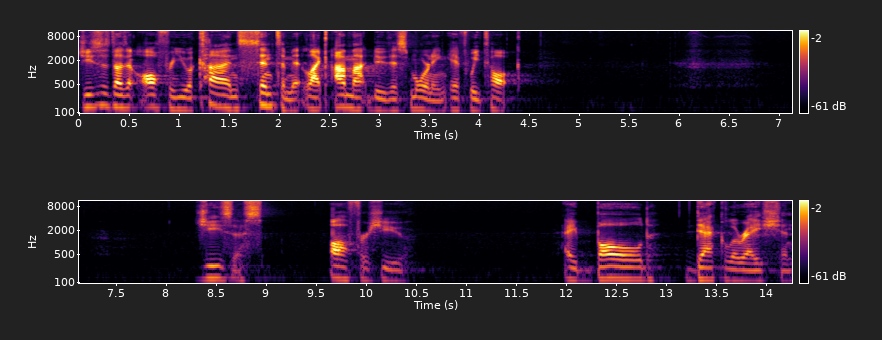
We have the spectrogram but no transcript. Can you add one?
Jesus doesn't offer you a kind sentiment like I might do this morning if we talk. Jesus offers you a bold declaration,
